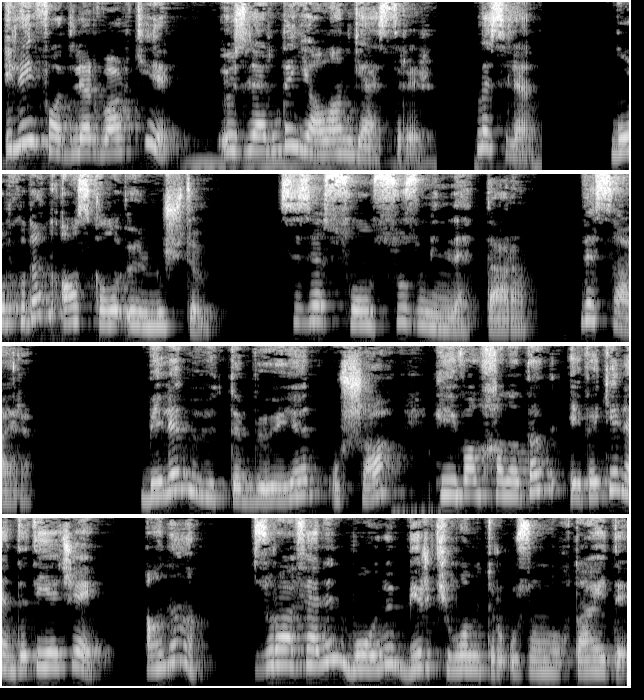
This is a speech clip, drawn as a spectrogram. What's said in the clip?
Elə ifadələr var ki, özlərində yalan gəzdirir. Məsələn, qorxudan az qala ölmüşdüm. Sizə sonsuz minnətdaram və s. Belə mühitdə böyüyən uşaq heyvanxanadan evə gələndə deyəcək: Ana, zürafənin boynu 1 kilometr uzunluqda idi.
